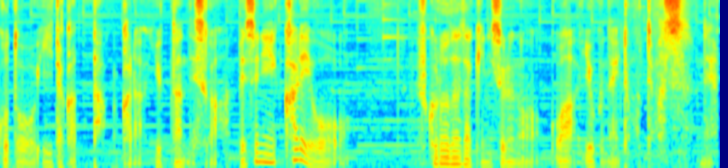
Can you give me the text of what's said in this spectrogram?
ことを言いたかったから言ったんですが、別に彼を袋叩きにするのは良くないと思ってますね。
